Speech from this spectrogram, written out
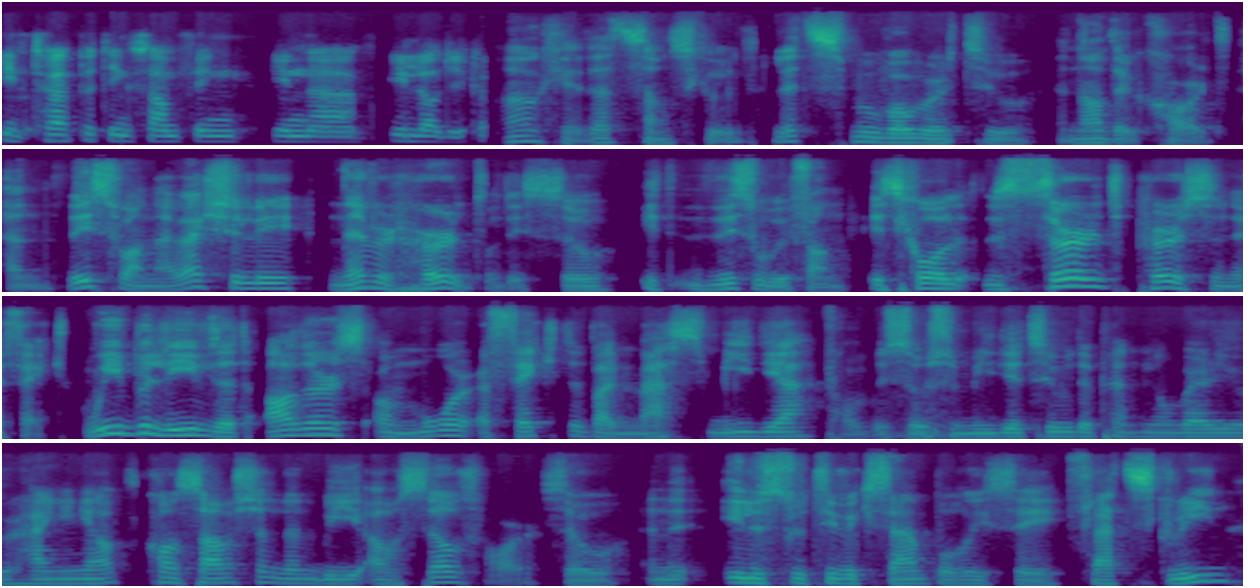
interpreting something in a illogical. Okay, that sounds good. Let's move over to another card. And this one, I've actually never heard of this, so it this will be fun. It's called the third person effect. We believe that others are more affected by mass media, probably social media too, depending on where you're hanging out, consumption than we ourselves are. So, an illustrative example is a flat screen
